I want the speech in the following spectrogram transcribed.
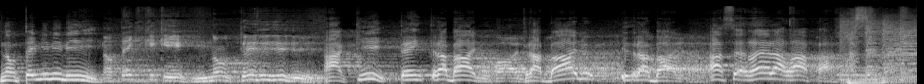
não tem mimimi. Não tem kikiki. Não tem Aqui tem trabalho. Trabalho, trabalho e trabalho. Acelera a Lapa. É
